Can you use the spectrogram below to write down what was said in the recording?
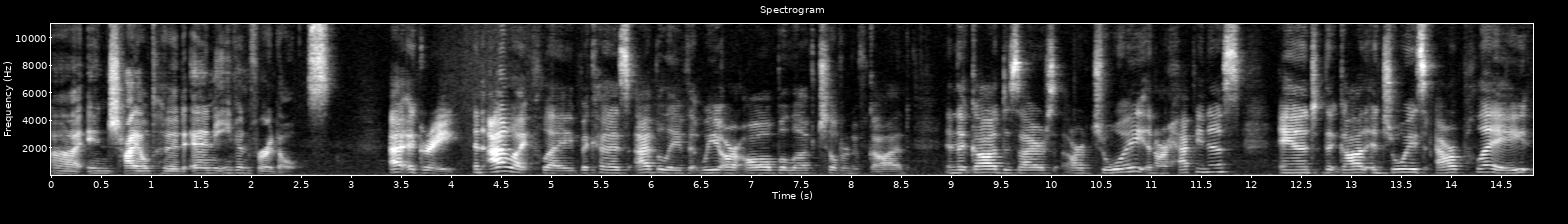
uh, in childhood and even for adults. I agree. And I like play because I believe that we are all beloved children of God and that God desires our joy and our happiness and that God enjoys our play,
